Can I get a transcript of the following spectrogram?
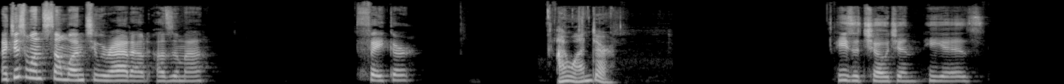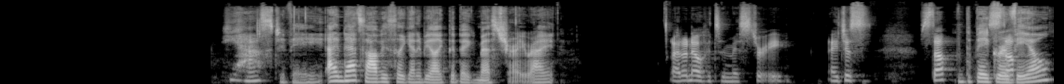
I just want someone to rat out Azuma. Faker. I wonder. He's a Chojin. He is. He has to be. And that's obviously going to be like the big mystery, right? I don't know if it's a mystery. I just stop. The big stop- reveal.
